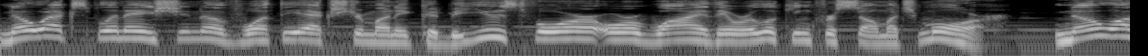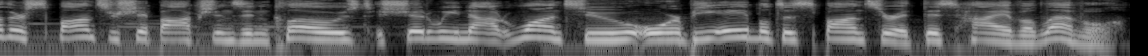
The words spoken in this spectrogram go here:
No explanation of what the extra money could be used for or why they were looking for so much more. No other sponsorship options enclosed should we not want to or be able to sponsor at this high of a level.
